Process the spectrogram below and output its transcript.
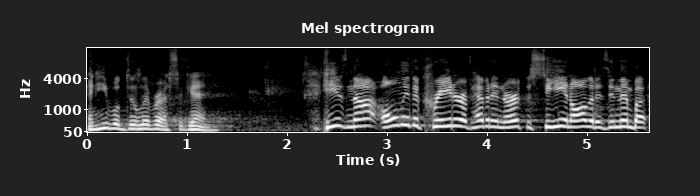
and he will deliver us again. He is not only the creator of heaven and earth, the sea and all that is in them, but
